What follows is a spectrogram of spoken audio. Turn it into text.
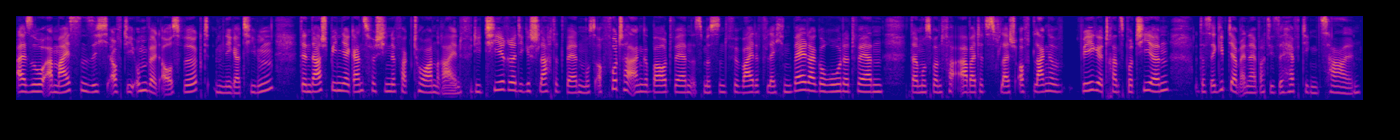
also am meisten sich auf die Umwelt auswirkt im Negativen. Denn da spielen ja ganz verschiedene Faktoren rein. Für die Tiere, die geschlachtet werden, muss auch Futter angebaut werden. Es müssen für Weideflächen Wälder gerodet werden. Dann muss man verarbeitetes Fleisch oft lange Wege transportieren. Das ergibt ja am Ende einfach diese heftigen Zahlen.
